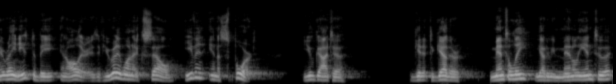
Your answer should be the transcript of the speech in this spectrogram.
it really needs to be in all areas. If you really want to excel, even in a sport, you've got to get it together mentally. You got to be mentally into it.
